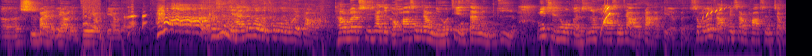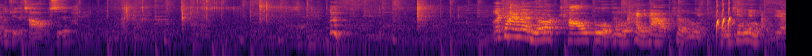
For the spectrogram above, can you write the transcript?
呃失败的料理，尽量不要点。可是你还是喝得出那个味道啦。好，我们来吃一下这个花生酱牛腱三明治。因为其实我本身是花生酱的大铁粉，什么东西要配上花生酱，我都觉得超好吃。而且它的牛肉超多，我给你们看一下侧面，横切面长这样。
